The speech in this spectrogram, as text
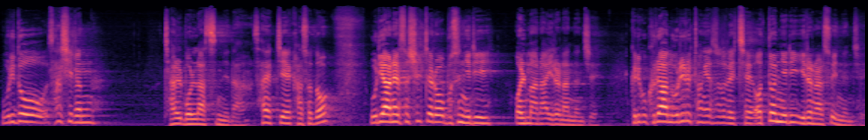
우리도 사실은 잘 몰랐습니다. 사역지에 가서도 우리 안에서 실제로 무슨 일이 얼마나 일어났는지, 그리고 그러한 우리를 통해서 도대체 어떤 일이 일어날 수 있는지.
